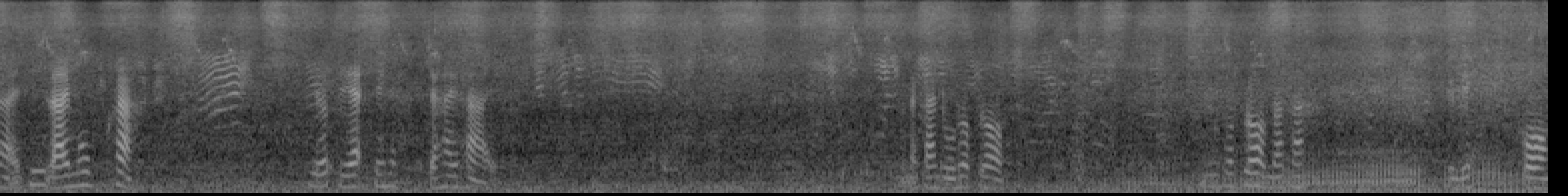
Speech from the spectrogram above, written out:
หลายที่หลายมุมค่ะ เยอะแยะที่จะให้ถ่ายนะคะดูรอบๆ ดูรอบๆนะคะดูดิกอง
